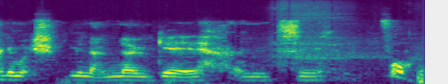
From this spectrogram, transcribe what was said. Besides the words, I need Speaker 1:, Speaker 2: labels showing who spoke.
Speaker 1: pretty much you know no gear and uh, see fuck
